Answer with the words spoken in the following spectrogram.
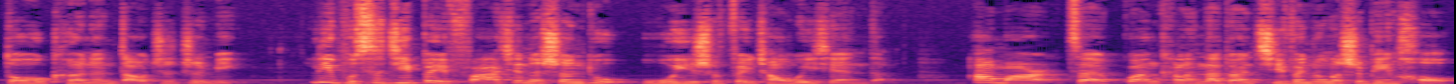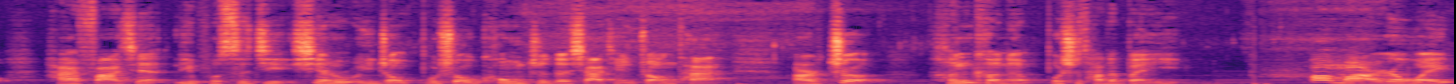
都可能导致致命。利普斯基被发现的深度无疑是非常危险的。阿马尔在观看了那段七分钟的视频后，还发现利普斯基陷入一种不受控制的下潜状态，而这很可能不是他的本意。奥马尔认为，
